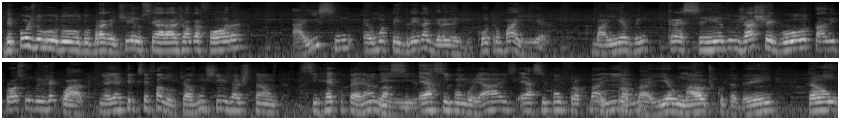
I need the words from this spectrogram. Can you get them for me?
Depois do, do, do Bragantino, o Ceará joga fora. Aí sim é uma pedreira grande contra o Bahia. Bahia vem crescendo, já chegou, tá ali próximo do G4. E aí é aquilo que você falou, que alguns times já estão se recuperando, assim, é assim com o Goiás, é assim com o próprio Bahia. O próprio né? Bahia, o Náutico também. Então,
